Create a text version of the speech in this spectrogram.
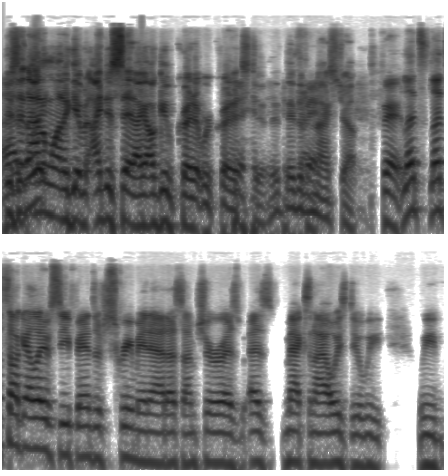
Uh, said, I don't want to give it. I just said I'll give credit where credit's due. They, they did a nice job. Fair. Let's let's talk LAFC. Fans are screaming at us. I'm sure as as Max and I always do. We we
